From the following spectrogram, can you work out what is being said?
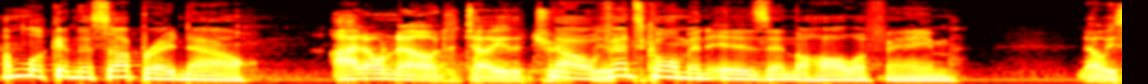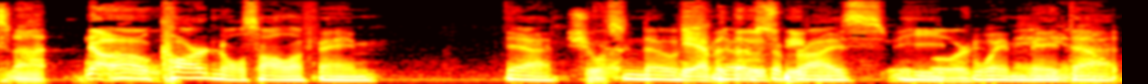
I'm looking this up right now. I don't know to tell you the truth. No, dude. Vince Coleman is in the Hall of Fame. No, he's not. no, Oh, Cardinals Hall of Fame. Yeah, Sure. It's No, Yeah, but no those people- surprise he Lord, went and made you know, that.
